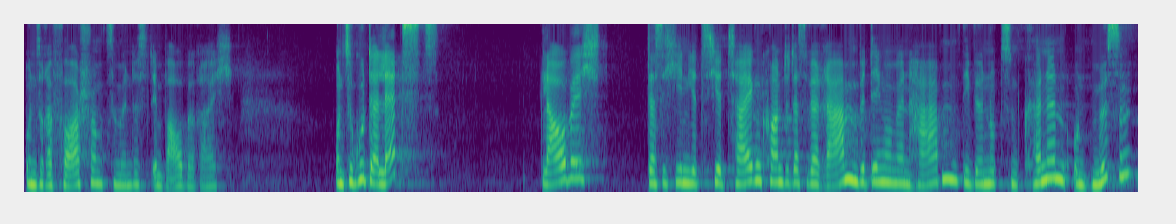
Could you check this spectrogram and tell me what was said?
unserer Forschung, zumindest im Baubereich. Und zu guter Letzt glaube ich, dass ich Ihnen jetzt hier zeigen konnte, dass wir Rahmenbedingungen haben, die wir nutzen können und müssen –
